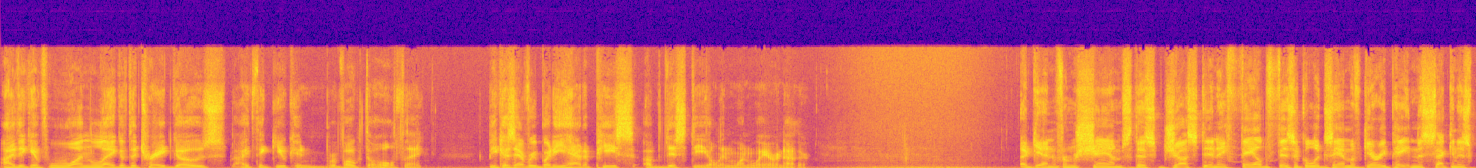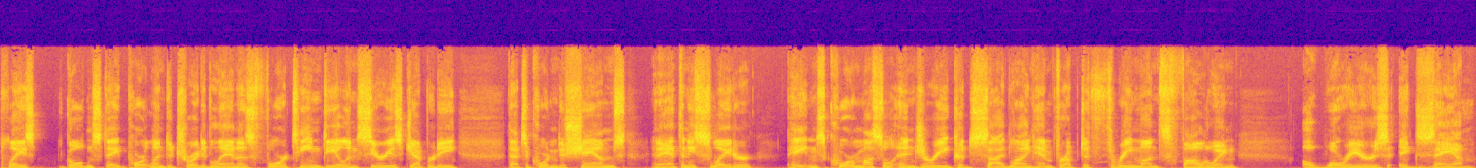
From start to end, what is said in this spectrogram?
I think if one leg of the trade goes, I think you can revoke the whole thing because everybody had a piece of this deal in one way or another. Again, from Shams, this just in a failed physical exam of Gary Payton II is placed Golden State, Portland, Detroit, Atlanta's four team deal in serious jeopardy. That's according to Shams and Anthony Slater. Payton's core muscle injury could sideline him for up to three months following a Warriors exam.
